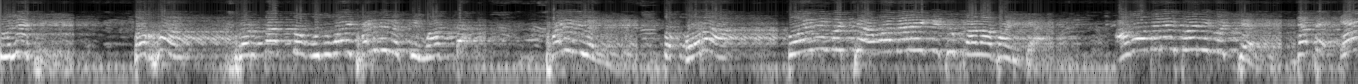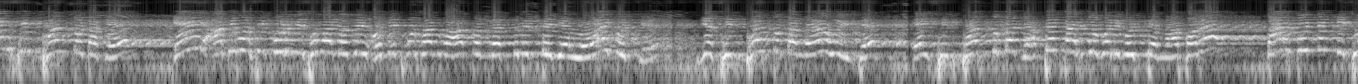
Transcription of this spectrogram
চলেছি, তখন সরকার তো উদ্ময় ছাড়ি দেবে কি? মাঠটা ছাড়ি দিবে। তো ওরা তৈরি করছে আমাদেরই কিছু কানা পাড়িকা আমাদেরই তৈরি করছে যাতে এই সিদ্ধান্তটাকে এই আদিবাসী কর্মী সমাজ অজিত প্রসাদ মাহাতোর নেতৃত্বে যে লড়াই করছে, যে সিদ্ধান্তটা নেওয়া হয়েছে, এই সিদ্ধান্তটা যাতে কার্যকরী করতে না পারে, তার জন্য কিছু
